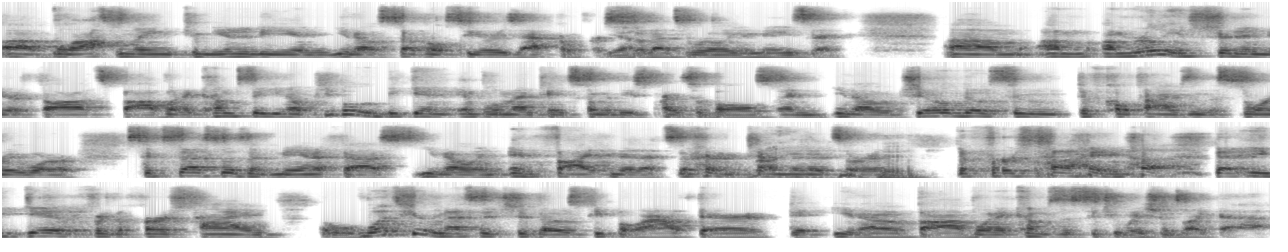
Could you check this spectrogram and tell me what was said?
a, blossoming community and you know several series afterwards. Yep. So that's really amazing. Um, I'm I'm really interested in your thoughts, Bob, when it comes to you know people who begin implementing some of these principles, and you know Joe goes through difficult times in the story where success doesn't manifest you know in, in five minutes or in ten minutes or in the first time that you give for the first time. What's your message to those people out there, you know, Bob, when it comes to situations like that?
